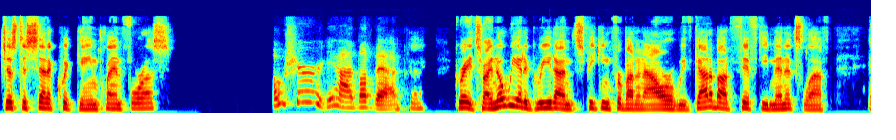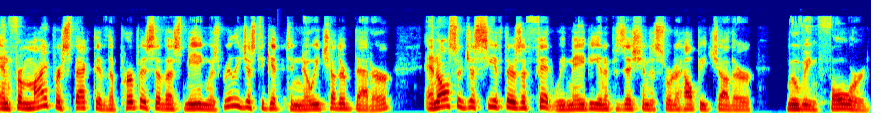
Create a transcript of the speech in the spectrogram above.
just to set a quick game plan for us? Oh, sure. Yeah, I'd love that. Okay. Great. So I know we had agreed on speaking for about an hour. We've got about 50 minutes left. And from my perspective, the purpose of us meeting was really just to get to know each other better and also just see if there's a fit. We may be in a position to sort of help each other moving forward.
